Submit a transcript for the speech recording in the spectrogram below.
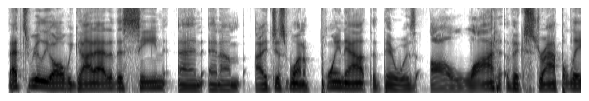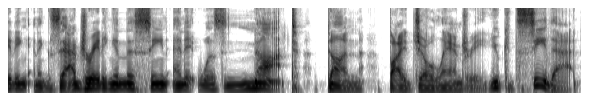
that's really all we got out of this scene. And, and um, I just want to point out that there was a lot of extrapolating and exaggerating in this scene, and it was not done by Joe Landry. You could see that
